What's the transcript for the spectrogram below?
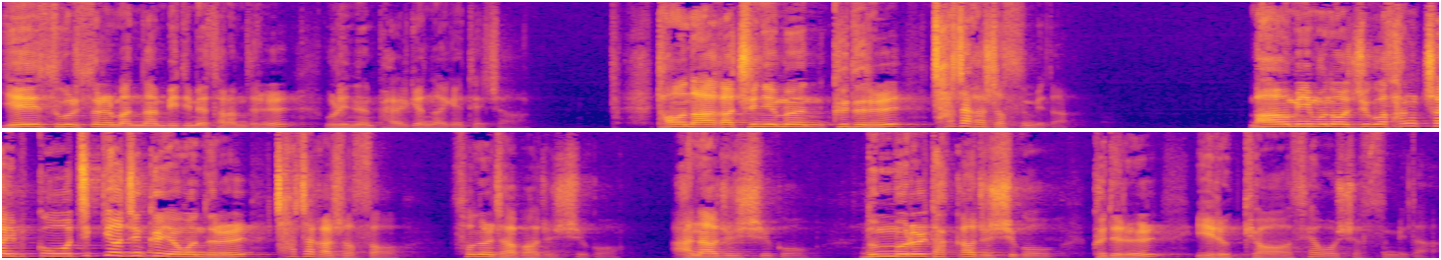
예수 그리스도를 만난 믿음의 사람들을 우리는 발견하게 되죠. 더 나아가 주님은 그들을 찾아가셨습니다. 마음이 무너지고 상처 입고 찢겨진 그 영혼들을 찾아가셔서 손을 잡아주시고 안아주시고 눈물을 닦아주시고 그들을 일으켜 세우셨습니다.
